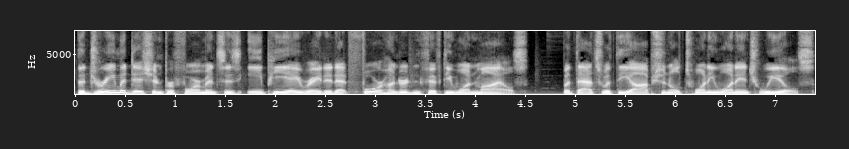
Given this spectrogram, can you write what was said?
The Dream Edition performance is EPA rated at 451 miles, but that's with the optional 21-inch wheels.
